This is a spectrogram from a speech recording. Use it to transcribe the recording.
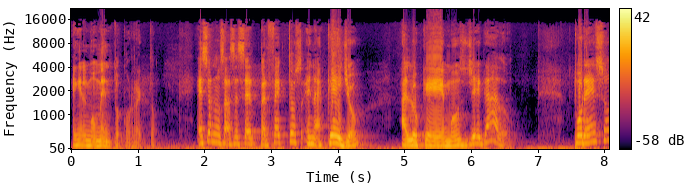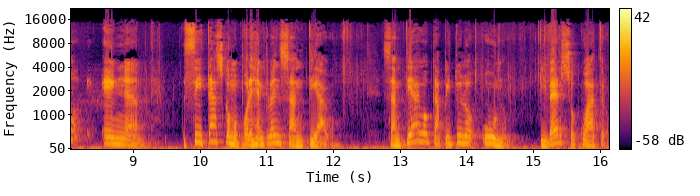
en el momento correcto. Eso nos hace ser perfectos en aquello a lo que hemos llegado. Por eso en eh, citas como por ejemplo en Santiago, Santiago capítulo 1 y verso 4,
